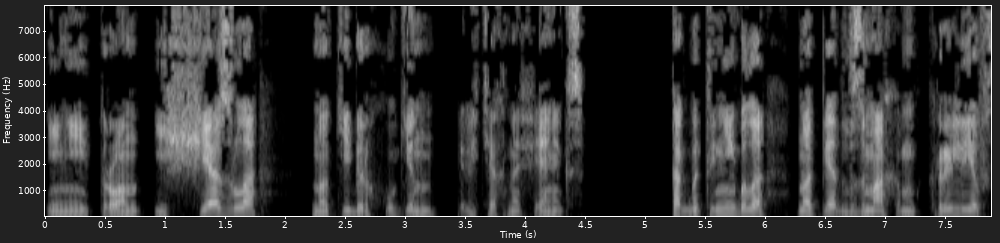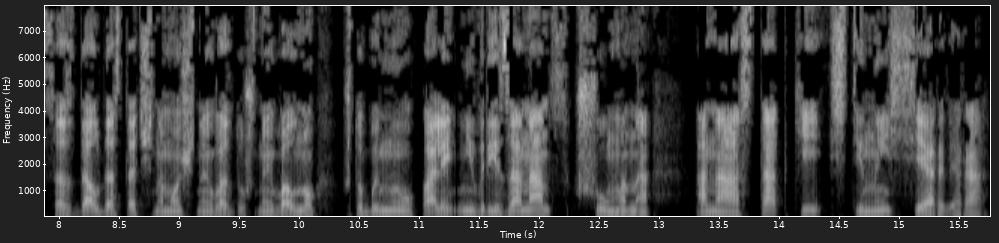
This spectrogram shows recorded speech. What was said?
и нейтрон, исчезла, но Киберхугин или Технофеникс как бы то ни было, но Пет взмахом крыльев создал достаточно мощную воздушную волну, чтобы мы упали не в резонанс Шумана, а на остатки стены сервера.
